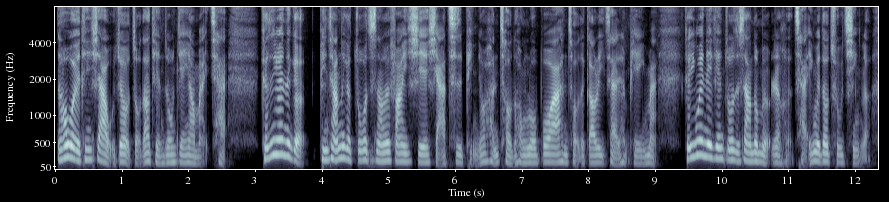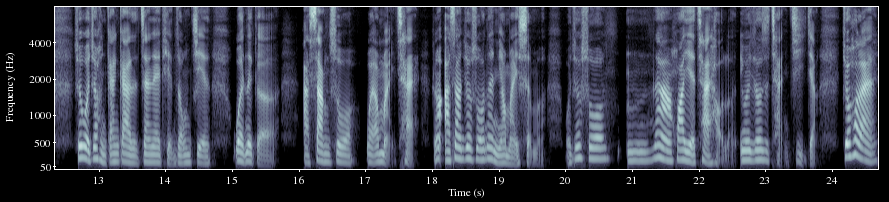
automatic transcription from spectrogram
然后我有一天下午就走到田中间要买菜，可是因为那个平常那个桌子上会放一些瑕疵品，就很丑的红萝卜啊，很丑的高丽菜，很便宜卖。可因为那天桌子上都没有任何菜，因为都出清了，所以我就很尴尬的站在田中间问那个阿桑说我要买菜。然后阿尚就说：“那你要买什么？”我就说：“嗯，那花椰菜好了，因为就是产季这样。”就后来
